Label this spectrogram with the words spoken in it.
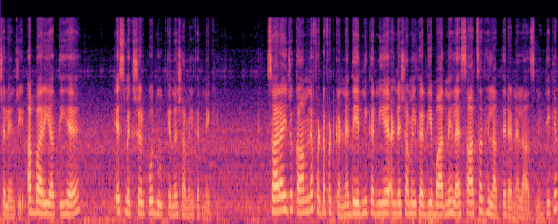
चलें जी, अब बारी आती है इस मिक्सचर को दूध के अंदर शामिल करने की। सारा ये जो काम है ना, फटाफट करना है। देर नहीं करनी है, अंडे शामिल कर दिए, बाद में हिलाए साथ साथ हिलाते रहना है लाजमी, ठीक है?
